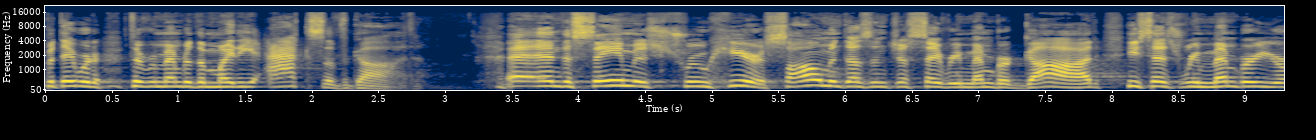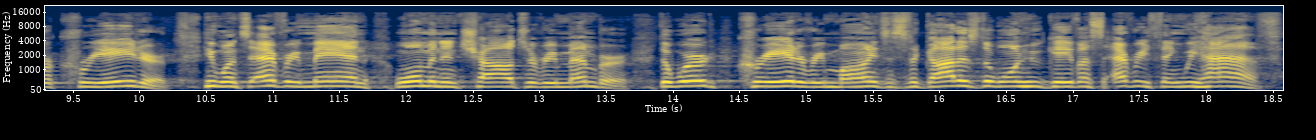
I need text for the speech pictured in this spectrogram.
but they were to remember the mighty acts of God. And the same is true here. Solomon doesn't just say, remember God. He says, remember your creator. He wants every man, woman, and child to remember. The word creator reminds us that God is the one who gave us everything we have.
